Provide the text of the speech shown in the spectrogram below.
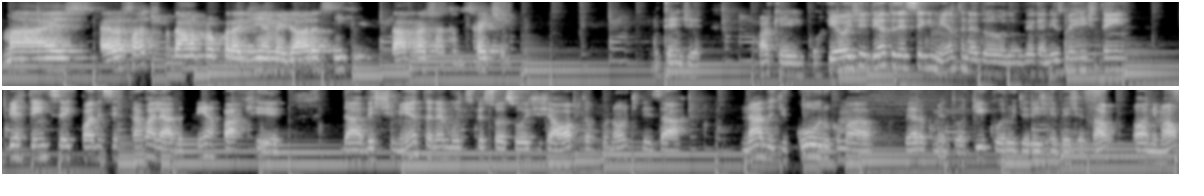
mas era só tipo, dar uma procuradinha melhor, assim, que dá para achar tudo certinho. Entendi. Ok, porque hoje dentro desse segmento né, do, do veganismo a gente tem vertentes aí que podem ser trabalhadas. Tem a parte da vestimenta, né? Muitas pessoas hoje já optam por não utilizar nada de couro, como a Vera comentou aqui, couro de origem vegetal ou animal.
